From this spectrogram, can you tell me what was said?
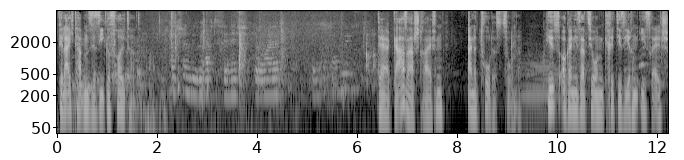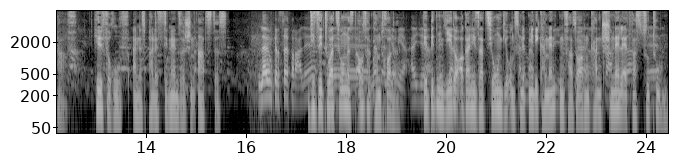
Vielleicht haben sie sie gefoltert. Der Gazastreifen eine Todeszone. Hilfsorganisationen kritisieren Israel scharf. Hilferuf eines palästinensischen Arztes. Die Situation ist außer Kontrolle. Wir bitten jede Organisation, die uns mit Medikamenten versorgen kann, schnell etwas zu tun.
